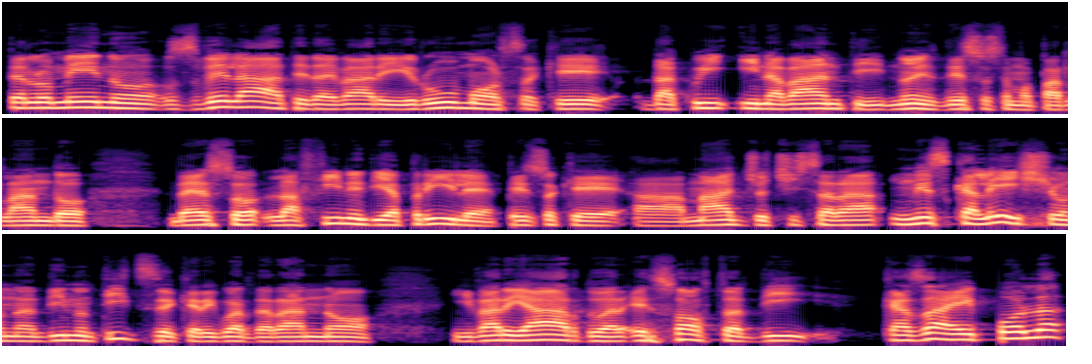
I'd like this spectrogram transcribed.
perlomeno svelate dai vari rumors che da qui in avanti, noi adesso stiamo parlando verso la fine di aprile, penso che a maggio ci sarà un'escalation di notizie che riguarderanno i vari hardware e software di casa Apple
